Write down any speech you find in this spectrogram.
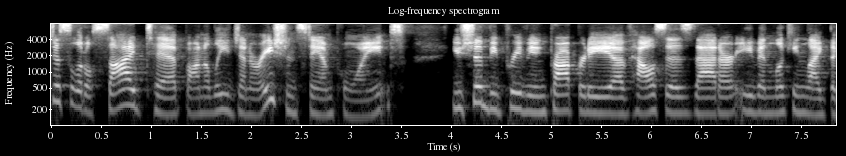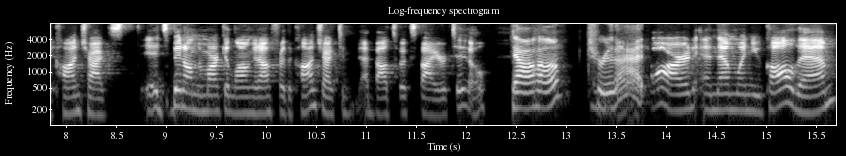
just a little side tip on a lead generation standpoint, you should be previewing property of houses that are even looking like the contracts it's been on the market long enough for the contract to about to expire too. Uh-huh. True that. Hard. And then when you call them,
